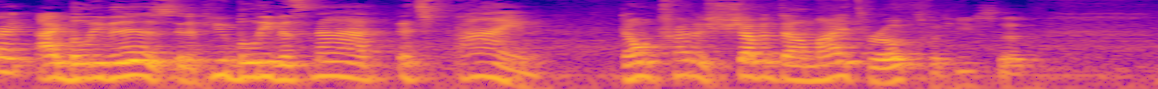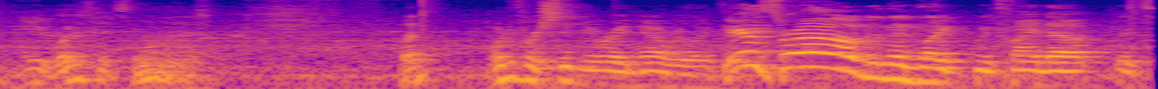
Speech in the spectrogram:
right. I believe it is, and if you believe it's not, it's fine. Don't try to shove it down my throat. That's what he said. Hey, what if it's not? What? What if we're sitting here right now? We're like, the Earth's round, and then like we find out it's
